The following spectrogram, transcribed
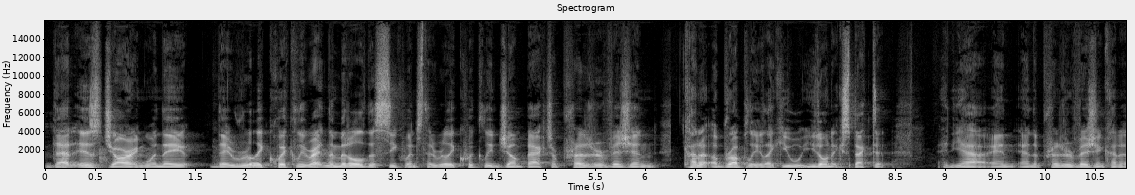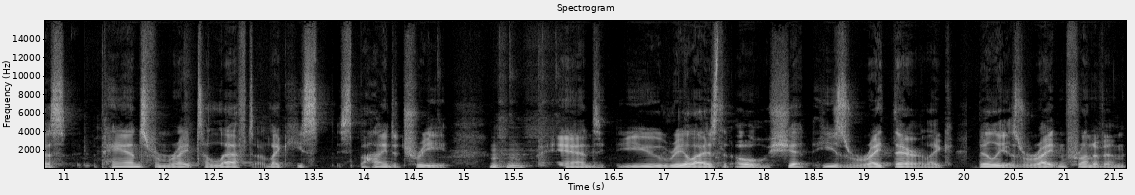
That is jarring when they they really quickly, right in the middle of the sequence, they really quickly jump back to predator vision, kind of abruptly, like you you don't expect it. And yeah, and and the predator vision kind of pans from right to left, like he's, behind a tree, hmm and you realize that oh shit, he's right there. Like Billy is right in front of him.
